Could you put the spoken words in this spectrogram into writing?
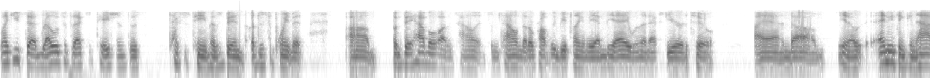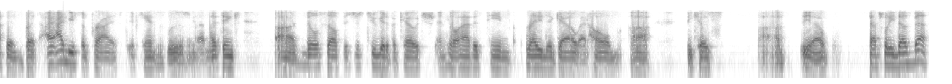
like you said, relative to expectations, this Texas team has been a disappointment. Um, but they have a lot of talent, some talent that'll probably be playing in the NBA within the next year or two. And um, you know, anything can happen. But I, I'd be surprised if Kansas loses them. I think uh, Bill Self is just too good of a coach, and he'll have his team ready to go at home uh, because uh, you know that's what he does best.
